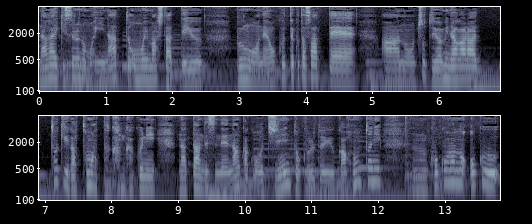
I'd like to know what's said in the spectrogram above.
長生きするのもいいなって思いましたっていう文をね送ってくださってあのちょっと読みながら時が止まった感覚になったんですね。なんかこうジーンとくるというか本当に、うん、心の奥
